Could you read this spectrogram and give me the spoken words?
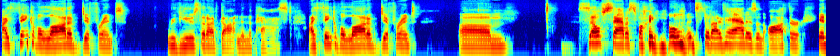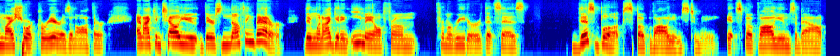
I think of a lot of different reviews that I've gotten in the past. I think of a lot of different, um, self satisfying moments that I've had as an author in my short career as an author. And I can tell you, there's nothing better than when I get an email from, from a reader that says, This book spoke volumes to me. It spoke volumes about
